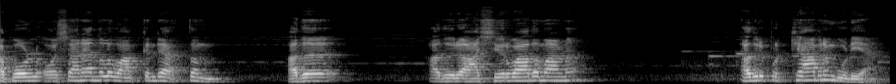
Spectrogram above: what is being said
അപ്പോൾ ഓശാന എന്നുള്ള വാക്കിന്റെ അർത്ഥം അത് അതൊരു ആശീർവാദമാണ് അതൊരു പ്രഖ്യാപനം കൂടിയാണ്.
